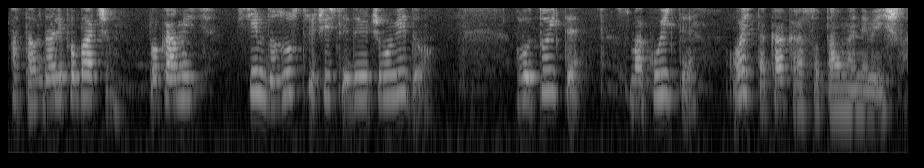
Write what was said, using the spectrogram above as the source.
А там далі побачимо. Поки місць. Всім до зустрічі в слідуючому відео. Готуйте, смакуйте. Ось така красота в мене вийшла.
